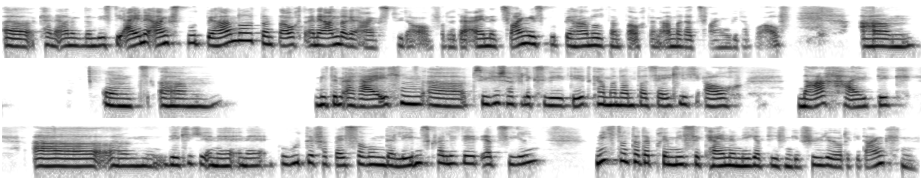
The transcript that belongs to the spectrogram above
äh, keine Ahnung, dann ist die eine Angst gut behandelt, dann taucht eine andere Angst wieder auf. Oder der eine Zwang ist gut behandelt, dann taucht ein anderer Zwang wieder wo auf. Ähm, und ähm, mit dem Erreichen äh, psychischer Flexibilität kann man dann tatsächlich auch nachhaltig äh, ähm, wirklich eine, eine gute Verbesserung der Lebensqualität erzielen. Nicht unter der Prämisse, keine negativen Gefühle oder Gedanken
